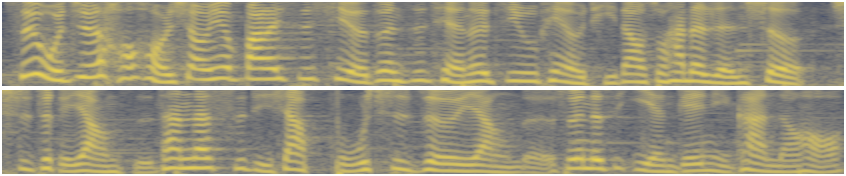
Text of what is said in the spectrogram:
所以我觉得好好笑。因为巴雷斯希尔顿之前那个纪录片有提到说他的人设是这个样子，但他私底下不是这样的，所以那是演给你看的哈。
